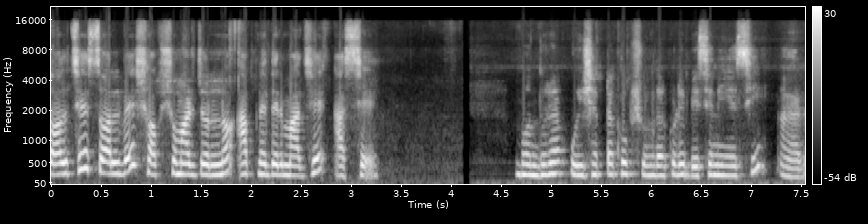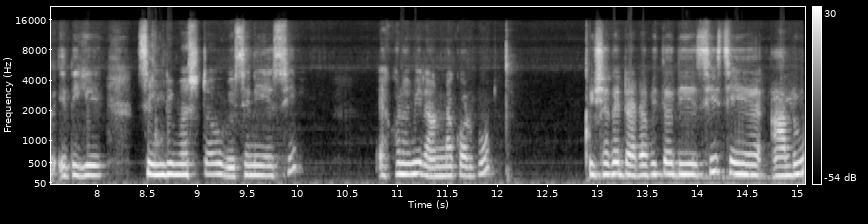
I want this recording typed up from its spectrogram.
চলছে, চলবে, সব সময়ের জন্য আপনাদের মাঝে আছে। বন্ধুরা, পুঁই শাকটা খুব সুন্দর করে বেছে নিয়েছি, আর এদিকে চিংড়ি মাছটাও বেছে নিয়েছি। এখন আমি রান্না করব। পুঁই শাকের ডাটা ভিতর দিয়েছি আলু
